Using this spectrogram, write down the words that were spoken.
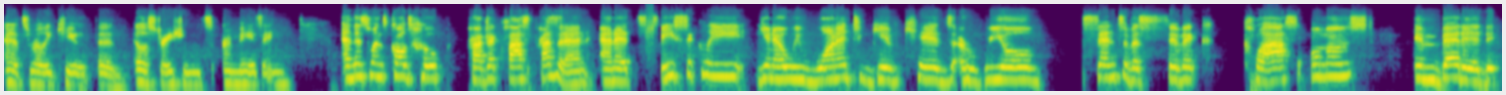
and it's really cute. The illustrations are amazing. And this one's called Hope Project Class President. And it's basically, you know, we wanted to give kids a real sense of a civic class almost embedded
